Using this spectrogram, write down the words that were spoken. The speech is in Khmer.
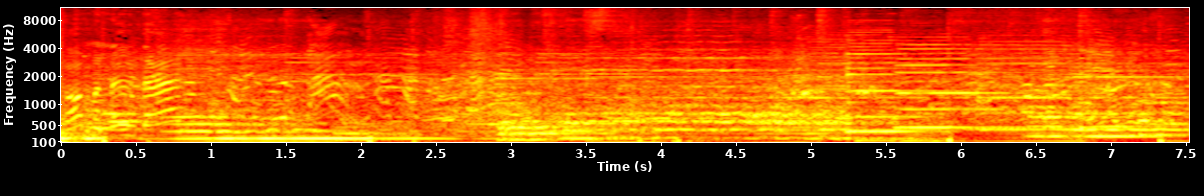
có mình ư ta ស្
